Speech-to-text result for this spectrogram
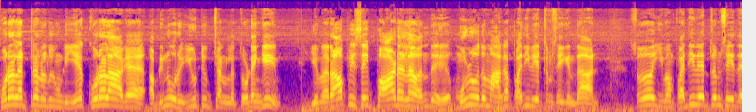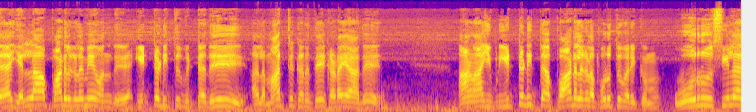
குரலற்றவர்களுடைய குரலாக அப்படின்னு ஒரு யூடியூப் சேனலை தொடங்கி இவர் ஆபீஸை பாடலை வந்து முழுவதுமாக பதிவேற்றம் செய்கின்றான். ஸோ இவன் பதிவேற்றம் செய்த எல்லா பாடல்களுமே வந்து இட்டடித்து விட்டது. அதில் மாற்று கருத்தே கிடையாது. ஆனால் இப்படி இட்டடித்த பாடல்களை பொறுத்த வரைக்கும் ஒரு சில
